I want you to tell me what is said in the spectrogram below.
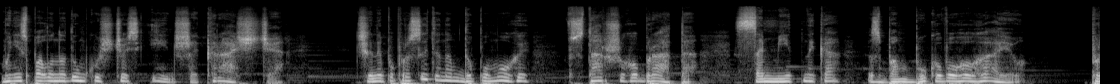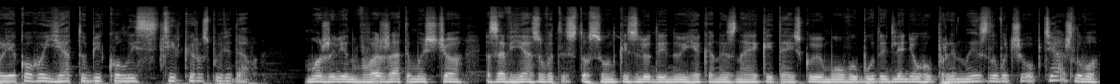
мені спало на думку щось інше, краще. Чи не попросити нам допомоги в старшого брата, самітника з бамбукового гаю, про якого я тобі колись стільки розповідав? Може, він вважатиме, що зав'язувати стосунки з людиною, яка не знає китайської мови, буде для нього принизливо чи обтяжливо,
